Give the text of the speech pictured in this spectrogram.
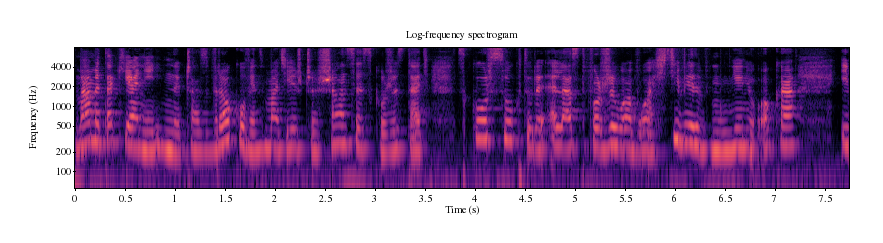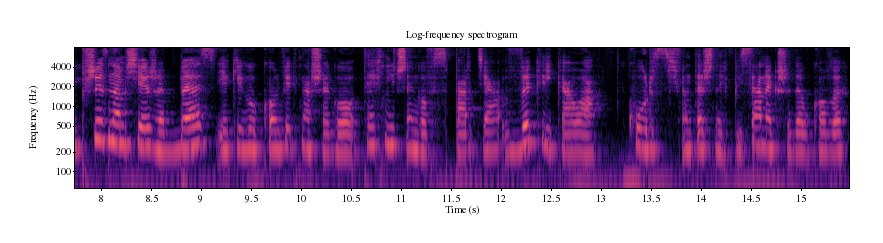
Mamy taki, a nie inny czas w roku, więc macie jeszcze szansę skorzystać z kursu, który Ela stworzyła właściwie w mgnieniu oka i przyznam się, że bez jakiegokolwiek naszego technicznego wsparcia wyklikała kurs świątecznych pisanek szydełkowych,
